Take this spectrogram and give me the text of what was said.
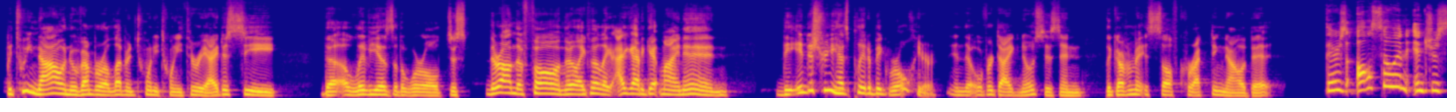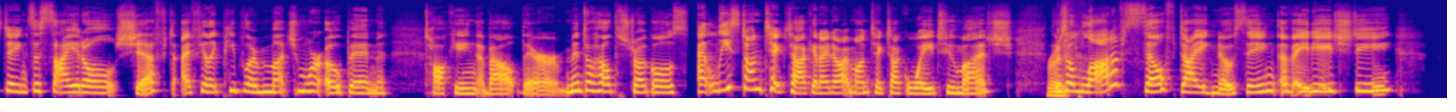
Between now and November 11, 2023, I just see the Olivias of the world just they're on the phone. They're like, like, I got to get mine in. The industry has played a big role here in the overdiagnosis, and the government is self-correcting now a bit. There's also an interesting societal shift. I feel like people are much more open talking about their mental health struggles, at least on TikTok. And I know I'm on TikTok way too much. Right. There's a lot of self diagnosing of ADHD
